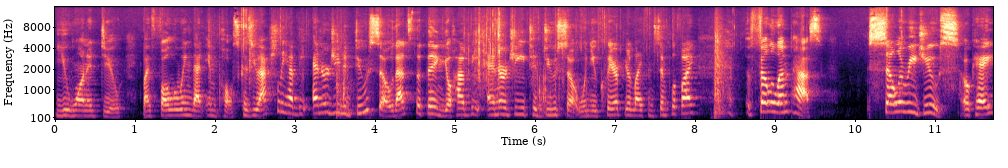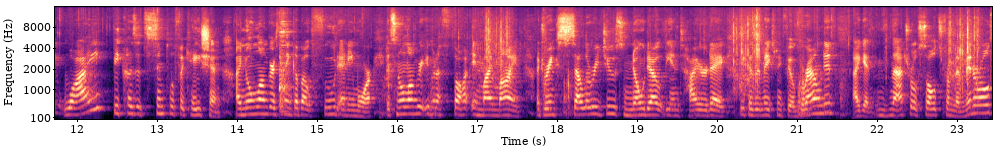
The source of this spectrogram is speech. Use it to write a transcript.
you want to do by following that impulse because you actually have the energy to do so. That's the thing. You'll have the energy to do so when you clear up your life and simplify. Fellow empaths, Celery juice, okay? Why? Because it's simplification. I no longer think about food anymore. It's no longer even a thought in my mind. I drink celery juice, no doubt, the entire day because it makes me feel grounded. I get natural salts from the minerals.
